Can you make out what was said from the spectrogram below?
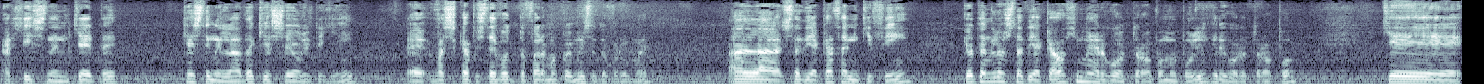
αρχίσει να νικέται και στην Ελλάδα και σε όλη τη γη. Ε, βασικά πιστεύω ότι το φάρμακο εμείς θα το βρούμε αλλά σταδιακά θα νικηθεί. Και όταν λέω σταδιακά όχι με αργό τρόπο, με πολύ γρήγορο τρόπο. Και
